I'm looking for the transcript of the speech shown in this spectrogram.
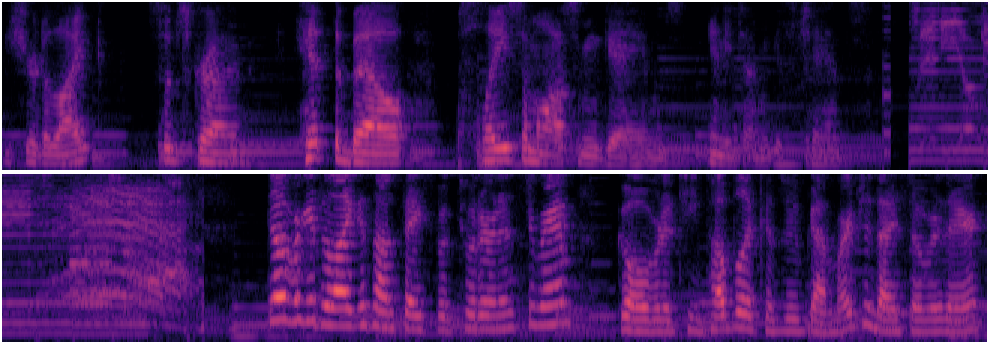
Be sure to like, subscribe, hit the bell, play some awesome games anytime you get the chance. Don't forget to like us on Facebook, Twitter, and Instagram. Go over to TeePublic because we've got merchandise over there.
